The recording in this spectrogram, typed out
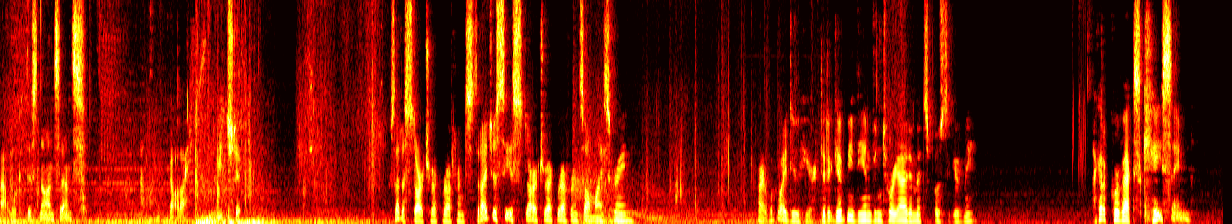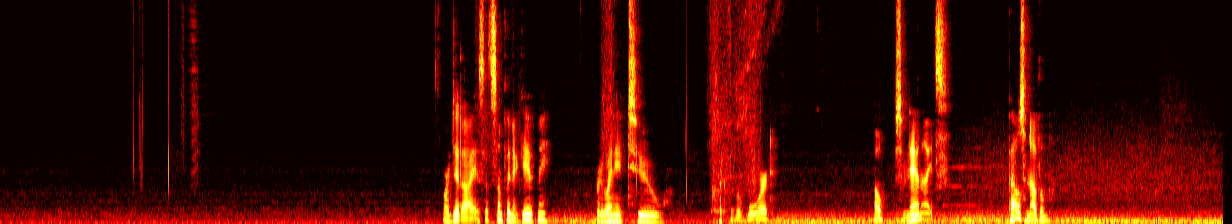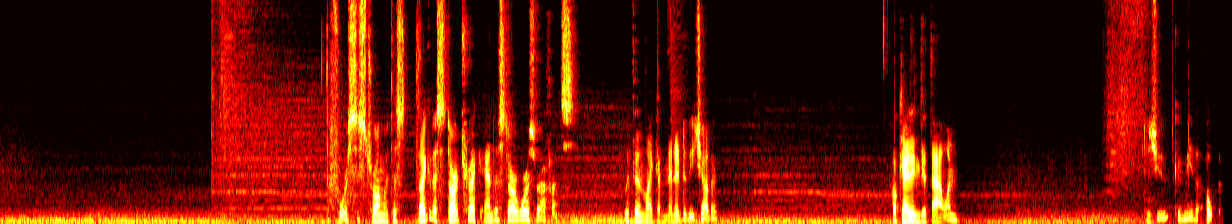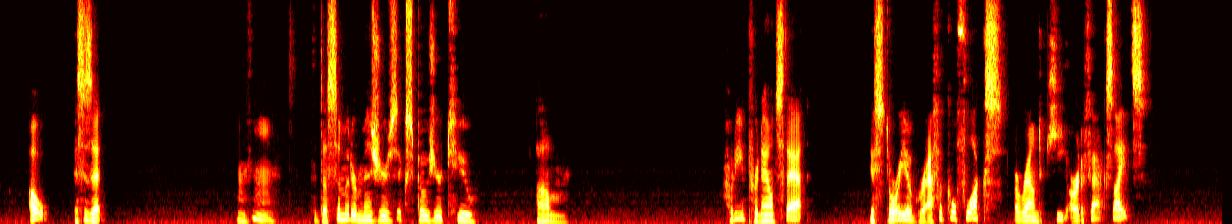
Wow, look at this nonsense. Oh my god, I reached it. Was that a Star Trek reference? Did I just see a Star Trek reference on my screen? Alright, what do I do here? Did it give me the inventory item it's supposed to give me? I got a Korvax casing. Or did I? Is that something it gave me? Or do I need to click the reward? Oh, some nanites. A thousand of them. The Force is strong with this. Did I get a Star Trek and a Star Wars reference? Within like a minute of each other? Okay, I didn't get that one. Did you give me the... Oh, oh, this is it. Mm-hmm. The decimeter measures exposure to... Um... How do you pronounce that? Historiographical flux around key artifact sites.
